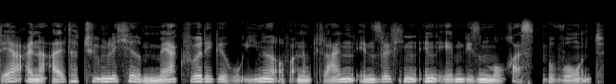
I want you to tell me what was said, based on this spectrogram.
der eine altertümliche, merkwürdige Ruine auf einem kleinen Inselchen in eben diesem Morast bewohnt.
